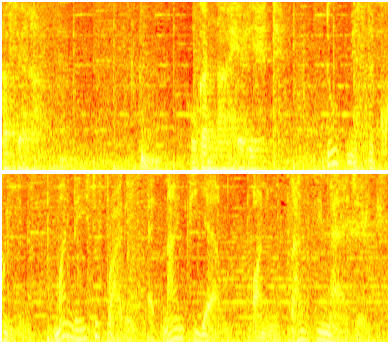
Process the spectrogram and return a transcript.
ha fela harriet Don't miss The Queen, Mondays to Fridays at 9 p.m. on Mzansi Magic.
